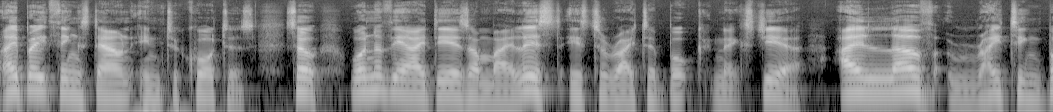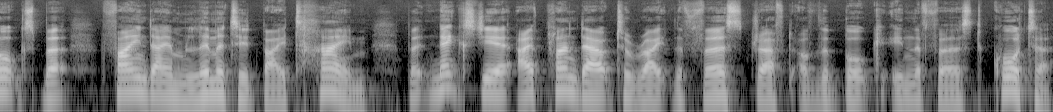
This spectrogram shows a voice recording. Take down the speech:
I break things down into quarters. So, one of the ideas on my list is to write a book next year. I love writing books, but find I am limited by time. But next year, I've planned out to write the first draft of the book in the first quarter.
